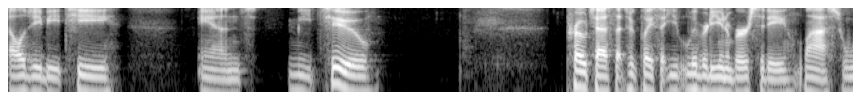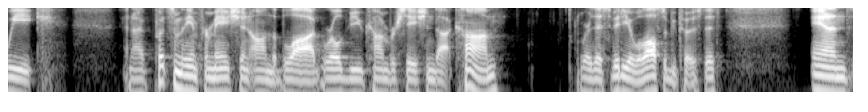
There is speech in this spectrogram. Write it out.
LGBT and Me Too protest that took place at Liberty University last week. And I put some of the information on the blog, worldviewconversation.com, where this video will also be posted. And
